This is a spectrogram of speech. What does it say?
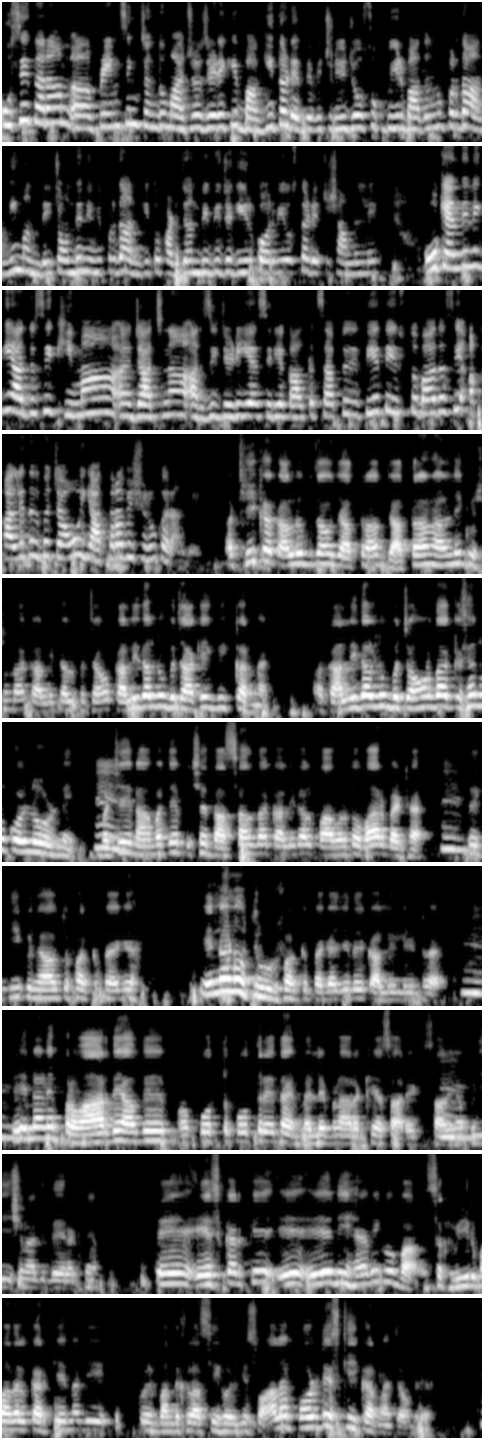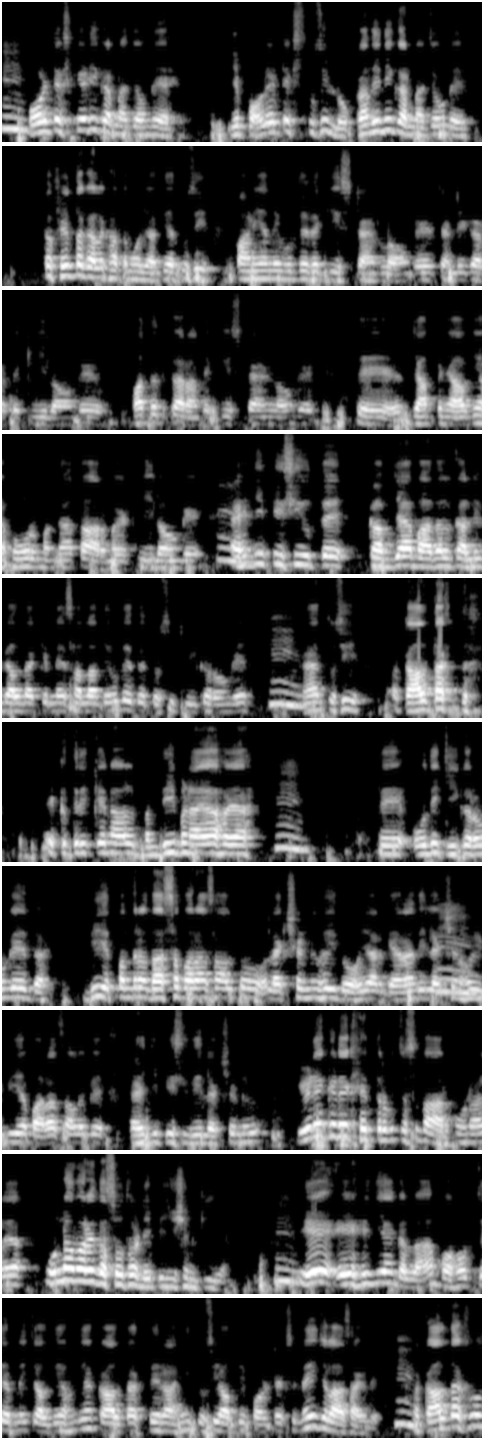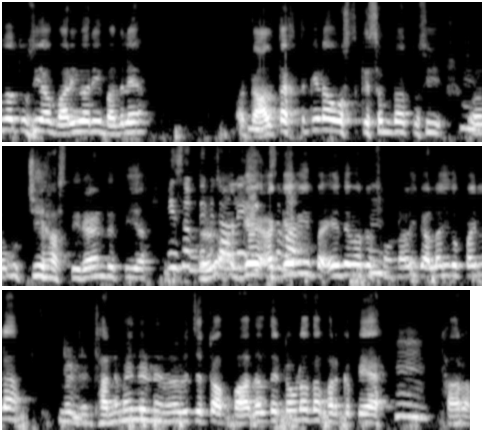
ਉਸੇ ਤਰ੍ਹਾਂ ਪ੍ਰੇਮ ਸਿੰਘ ਚੰਦੂ ਮਾਜਰਾ ਜਿਹੜੇ ਕਿ ਬਾਗੀ ਧੜੇ ਦੇ ਵਿੱਚ ਨੇ ਜੋ ਸੁਖਬੀਰ ਬਾਦਲ ਨੂੰ ਪ੍ਰਧਾਨ ਨਹੀਂ ਮੰਨਦੇ ਚਾਹੁੰਦੇ ਨੇ ਵੀ ਪ੍ਰਧਾਨਗੀ ਤੋਂ ਹਟ ਜਾਣ ਬੀਬੀ ਜਗੀਰ ਕੌਰ ਵੀ ਉਸ ਧੜੇ 'ਚ ਸ਼ਾਮਿਲ ਨੇ। ਉਹ ਕਹਿੰਦੇ ਨੇ ਕਿ ਅੱਜ ਅਸੀਂ ਖੀਮਾ ਜਾਚਨਾ ਅਰਜ਼ੀ ਜਿਹੜੀ ਹੈ ਸ੍ਰੀ ਅਕਾਲ ਤਖਤ ਸਾਹਿਬ ਤੇ ਦਿੱਤੀ ਹੈ ਤੇ ਇਸ ਤੋਂ ਬਾਅਦ ਅਸੀਂ ਅਕਾਲੀ ਦਲ ਬਚਾਓ ਯਾਤਰਾ ਵੀ ਸ਼ੁਰੂ ਕਰਾਂਗੇ। ਠੀਕ ਹੈ ਕੱਲ ਬਚਾਓ ਯਾਤਰਾ ਯਾਤਰਾ ਨਾਲ ਨਹੀਂ ਕੁਛ ਹੁੰਦਾ ਅਕਾਲੀ ਦਲ ਬਚਾਓ। ਅਕਾਲੀ ਦਲ ਨੂੰ ਬਚਾ ਕੇ ਵੀ ਕਰਨਾ। ਅਕਾਲੀ ਦਲ ਨੂੰ ਬਚਾਉਣ ਦਾ ਕਿਸੇ ਨੂੰ ਕੋਈ ਲੋੜ ਨਹੀਂ। ਬੱਚੇ ਨਾ ਬੱਚੇ ਪਿੱਛੇ 10 ਸਾਲ ਦਾ ਅਕਾਲੀ ਦਲ ਪਾਵਰ ਤੋਂ ਬਾਹਰ ਬੈਠਾ ਤੇ ਕੀ ਪੰਜਾਬ 'ਚ ਫ਼ਰਕ ਪੈ ਗਿਆ? ਇਹਨਾਂ ਨੂੰ ਜ਼ਰੂਰ ਫ਼ਰਕ ਪੈ ਗਿਆ ਜਿਹੜੇ ਅਕਾਲੀ ਲੀਡਰ ਹੈ। ਤੇ ਇਹਨਾਂ ਨੇ ਪਰਿਵਾਰ ਦੇ ਆਪਦੇ ਪੁੱਤ ਪੋਤਰੇ ਤਾਂ ਐਮਐਲਏ ਬਣਾ ਰੱਖੇ ਆ ਸਾਰੇ ਸਾਰੀਆਂ। ਪੋਜੀਸ਼ਨਾਂ 'ਚ ਦੇ ਰੱਖੇ ਆ ਤੇ ਇਸ ਕਰਕੇ ਇਹ ਇਹ ਨਹੀਂ ਹੈ ਵੀ ਕੋਈ ਸੁਖਬੀਰ ਬਾਦਲ ਕਰਕੇ ਇਹਨਾਂ ਦੀ ਕੋਈ ਬੰਦ ਖਲਾਸੀ ਹੋਏਗੀ। ਸਵਾਲ ਹੈ ਪੋਲਿਟਿਕਸ ਕੀ ਕਰਨਾ ਚਾਹੁੰਦੇ ਆ? ਪੋਲਿਟਿਕਸ ਕਿਹੜੀ ਕਰਨਾ ਚਾਹੁੰਦੇ ਆ? ਜੇ ਪੋਲਿਟਿਕਸ ਤੁਸੀਂ ਲੋਕਾਂ ਦੀ ਨਹੀਂ ਕਰਨਾ ਚਾਹੁੰਦੇ ਤਾਂ ਫਿਰ ਤਾਂ ਗੱਲ ਖਤਮ ਹੋ ਜਾਂਦੀ ਹੈ ਤੁਸੀਂ ਪਾਣੀਆਂ ਦੇ ਮੁੱਦੇ ਤੇ ਕੀ ਸਟੈਂਡ ਲਓਗੇ ਚੰਡੀਗੜ੍ਹ ਤੇ ਕੀ ਲਓਗੇ ਵੱਧ ਅਧਿਕਾਰਾਂ ਤੇ ਕੀ ਸਟੈਂਡ ਲਓਗੇ ਤੇ ਜਾਂ ਪੰਜਾਬ ਦੀਆਂ ਹੋਰ ਮੰਗਾਂ ਧਾਰਮਿਕ ਕੀ ਲਓਗੇ। ਐਸਜੀਪੀਸੀ ਉੱਤੇ ਕਬਜ਼ਾ ਬਾਦਲ ਅਕਾਲੀ ਦਲ ਦਾ ਕਿੰਨੇ ਸਾਲਾਂ ਤੇ ਉਹਦੇ ਤੇ ਤੁਸੀਂ ਕੀ ਕਰੋਗੇ? ਹੂੰ। ਤੁਸੀਂ ਅਕਾਲ ਤਖਤ ਇੱਕ ਤਰੀਕੇ ਨਾਲ ਬੰਦੀ ਬਣਾਇਆ ਹੋਇਆ। ਤੇ ਉਹਦੀ ਕੀ ਕਰੋਗੇ? 20 15 10 12 ਸਾਲ ਤੋਂ ਇਲੈਕਸ਼ਨ ਨਹੀਂ ਹੋਈ 2011 ਦੀ ਇਲੈਕਸ਼ਨ। ਹੋਈ ਵੀ ਹੈ 12 ਸਾਲ ਹੋ ਗਏ ਐਸਜੀਪੀਸੀ ਦੀ ਇਲੈਕਸ਼ਨ ਨਹੀਂ ਹੋਈ। ਕਿਹੜੇ ਕਿਹੜੇ ਖੇਤਰ ਵਿੱਚ ਸੁਧਾਰ ਹੋਣ ਵਾਲੇ ਆ? ਉਹਨਾਂ ਬਾਰੇ ਦੱਸੋ ਤੁਹਾਡੀ ਪੋਜੀਸ਼ਨ ਕੀ ਹੂੰ ਇਹ ਇਹ ਜਿਹੀਆਂ ਗੱਲਾਂ ਬਹੁਤ ਚਿਰ ਨਹੀਂ ਚੱਲਦੀਆਂ ਹੁੰਦੀਆਂ। ਅਕਾਲ ਤਖਤ ਦੇ ਰਾਹੀਂ ਤੁਸੀਂ ਆਪਦੀ ਪੋਲਿਟਿਕਸ ਨਹੀਂ ਚਲਾ ਸਕਦੇ। ਅਕਾਲ ਤਖਤ ਨੂੰ ਤਾਂ ਤੁਸੀਂ ਆ ਵਾਰੀ-ਵਾਰੀ ਬਦਲਿਆ। ਅਕਾਲ ਤਖਤ ਕਿਹੜਾ ਉਸ ਕਿਸਮ ਦਾ ਤੁਸੀਂ ਉੱਚੀ ਹਸਤੀ ਰਹਿਣ ਦਿੱਤੀ ਆ। ਇਸ ਸਭ ਦੇ ਵਿਚਾਲੇ ਅੱਗੇ ਅੱਗੇ ਵੀ ਇਹਦੇ ਬਾਰੇ। ਸੁਣਨ ਵਾਲੀ ਗੱਲ ਆ ਜਦੋਂ ਪਹਿਲਾਂ 98 99 ਵਿੱਚ ਤਾਂ ਬਾਦਲ ਤੇ ਟੌੜਾ ਦਾ ਫ਼ਰਕ ਪਿਆ। ਹੂੰ। 18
